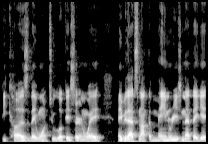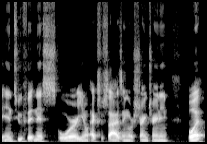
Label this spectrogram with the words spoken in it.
because they want to look a certain way maybe that's not the main reason that they get into fitness or you know exercising or strength training but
